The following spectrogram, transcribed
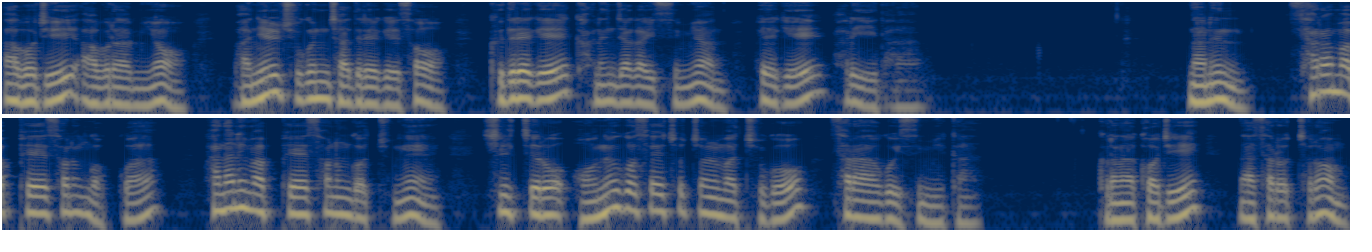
아버지 아브라함이여 만일 죽은 자들에게서 그들에게 가는 자가 있으면 회개하리이다. 나는 사람 앞에 서는 것과 하나님 앞에 서는 것 중에 실제로 어느 것에 초점을 맞추고 살아가고 있습니까? 그러나 거짓 나사로처럼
